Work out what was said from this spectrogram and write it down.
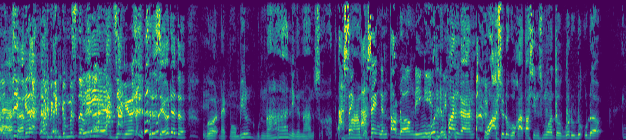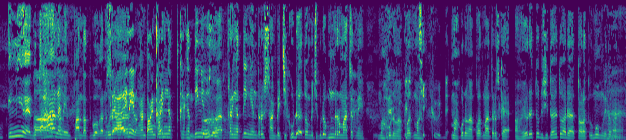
Anjing kita mau dibikin gemes tapi anjing. Terus ya udah tuh, gue naik mobil, gue nahan nih nahan. AC, AC banget. nyentor dong dingin. Gue di depan kan, wah AC udah gue katasin semua tuh, gue duduk udah ini ya gue tahan nih pantat gue kan. Oh. Udah ini, ngantongin keringet keringet dingin gue keringet dingin terus sampai Cikuda tuh sampai Cikuda bener macet nih. Mah aku udah gak kuat mah. Mah aku udah gak kuat mah. Terus kayak oh yaudah tuh di situ aja tuh ada toilet umum gitu kan.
